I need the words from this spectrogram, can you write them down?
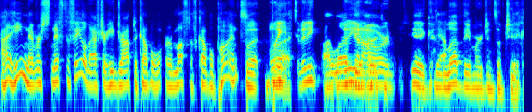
I, he never sniffed the field after he dropped a couple or muffed a couple punts. but Well, he, but then he, I love he the got emergence of Chig. Yeah. Love the emergence of Chig.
